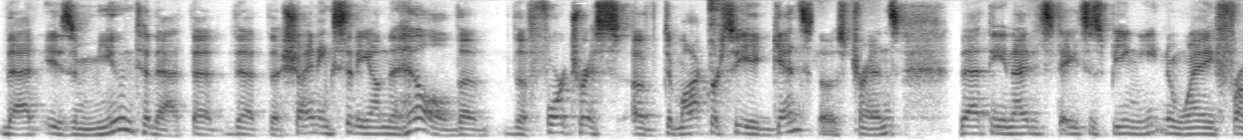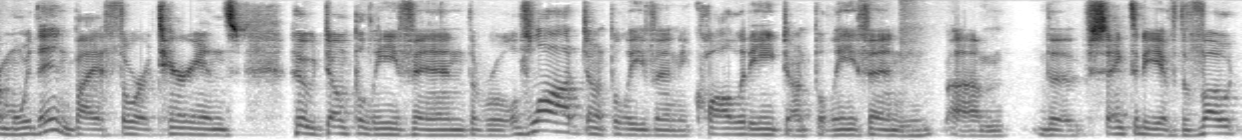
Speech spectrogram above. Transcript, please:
that is immune to that that that the shining city on the hill the the fortress of democracy against those trends that the United States is being eaten away from within by authoritarians who don't believe in the rule of law don't believe in equality don't believe in um, the sanctity of the vote.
